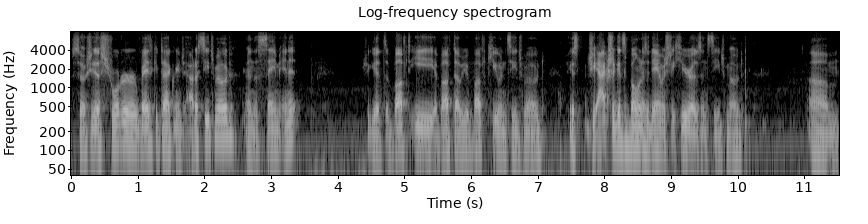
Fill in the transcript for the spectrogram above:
So she has shorter basic attack range out of siege mode and the same in it. She gets a buffed E, a buffed W, a buffed Q in siege mode. Because she actually gets bonus damage to heroes in siege mode. Um,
